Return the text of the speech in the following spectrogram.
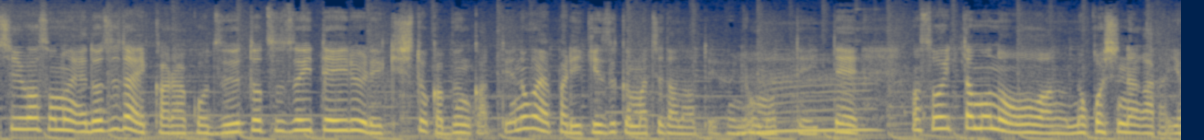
橋はその江戸時代からこうずっと続いている歴史とか文化っていうのがやっぱり息づく街だなというふうに思っていて、まあ、そういったものをあの残しながら蘇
